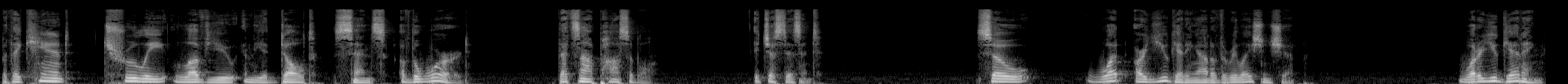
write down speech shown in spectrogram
But they can't truly love you in the adult sense of the word. That's not possible. It just isn't. So, what are you getting out of the relationship? What are you getting?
